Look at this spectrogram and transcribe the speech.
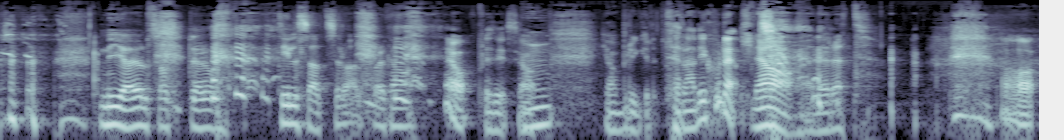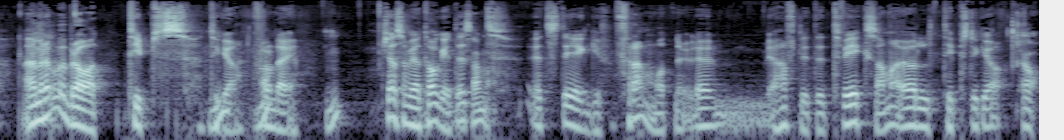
nya ölsorter och tillsatser och allt vad det kan vara. ja, precis. Ja. Mm. Jag brygger traditionellt. Ja, det är rätt. Ja, Nej, men det var bra tips tycker jag från dig. Mm. Känns som vi har tagit ett, Samma. ett steg framåt nu. Det, vi har haft lite tveksamma öltips tycker jag. ja.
